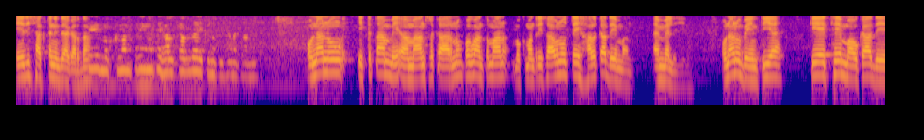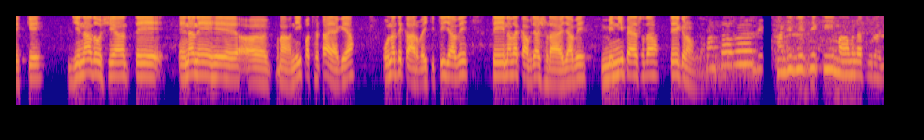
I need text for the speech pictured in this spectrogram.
ਇਹਦੀ ਸਖਤ ਨਿੰਦਿਆ ਕਰਦਾ। ਤੇ ਮੁੱਖ ਮੰਤਰੀ ਨੂੰ ਤੇ ਹਲਕਾ ਵਿਧਾਇਕ ਨੂੰ ਪੁੱਛਣਾ ਚਾਹੁੰਦਾ? ਉਹਨਾਂ ਨੂੰ ਇੱਕ ਤਾਂ ਮਾਨ ਸਰਕਾਰ ਨੂੰ ਭਗਵੰਤ ਮਾਨ ਮੁੱਖ ਮੰਤਰੀ ਸਾਹਿਬ ਨੂੰ ਤੇ ਹਲਕਾ ਦੇ ਮਾਨ ਐਮਐਲਏ ਜੀ ਨੂੰ। ਉਹਨਾਂ ਨੂੰ ਬੇਨਤੀ ਹੈ ਕਿ ਇੱਥੇ ਮੌਕਾ ਦੇਖ ਕੇ ਜਿਨ੍ਹਾਂ ਦੋਸ਼ੀਆਂ ਤੇ ਇਹਨਾਂ ਨੇ ਇਹ ਆਪਣਾ ਨੀਂਹ ਪੱਥਰ ਢਾਇਆ ਗਿਆ ਉਹਨਾਂ ਤੇ ਕਾਰਵਾਈ ਕੀਤੀ ਜਾਵੇ ਤੇ ਇਹਨਾਂ ਦਾ ਕਬਜ਼ਾ ਛਡਾਇਆ ਜਾਵੇ ਮਿੰਨੀ ਪੈਲਸ ਦਾ ਤੇ ਗਰਾਊਂਡ ਦਾ। ਹਾਂਜੀ ਵੀਰ ਜੀ ਕੀ ਮਾਮਲਾ ਪੂਰਾ ਜੀ?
